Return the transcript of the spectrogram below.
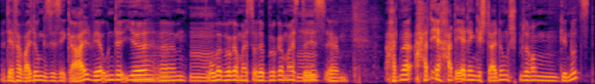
der Verwaltung ist es egal, wer unter ihr mhm. ähm, mhm. Oberbürgermeister oder Bürgermeister mhm. ist. Ähm, hat, man, hat, er, hat er den Gestaltungsspielraum genutzt?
